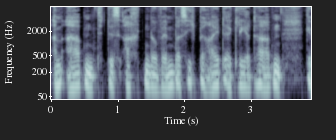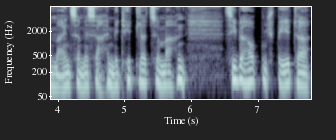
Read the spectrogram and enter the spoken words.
am Abend des 8. November sich bereit erklärt haben, gemeinsame Sache mit Hitler zu machen. Sie behaupten später,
